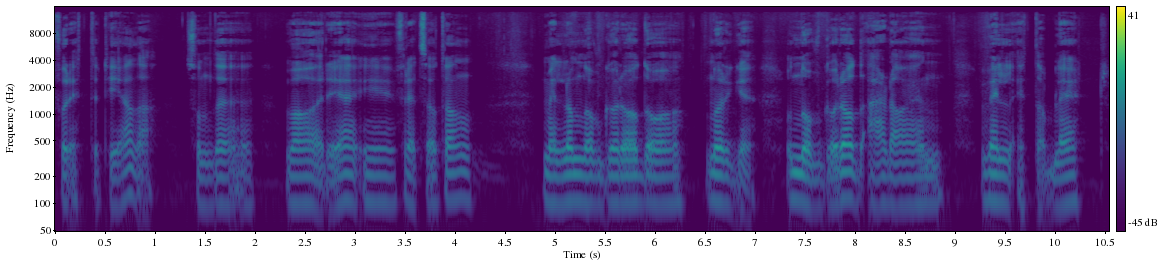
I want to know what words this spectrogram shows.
for ettertida, da, som det varige i fredsavtalen mellom Novgorod og Norge. Og Novgorod er da en veletablert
